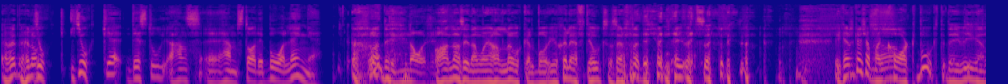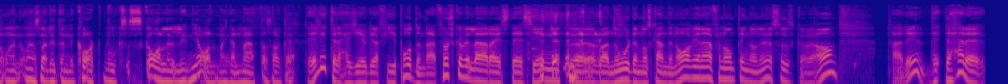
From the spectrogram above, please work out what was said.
jag vet inte hur långt. Jock, Jocke, det stod hans eh, hemstad i. Det är Ja, inte det, norr. å andra sidan var ju han local boy i Skellefteå också. Så det. Liksom. Vi kanske ska köpa en Ja. kartbok till dig Vigan och en, och en sån här liten kartboksskalelinjal man kan mäta saker. Det är lite det här geografipodden där. Först ska vi lära SDS-gänget vad vad Norden och Skandinavien är för någonting och nu så ska vi, ja. Ja det, det, det, här är,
